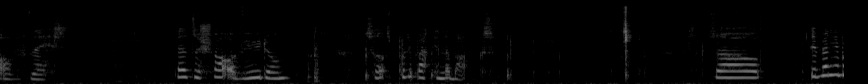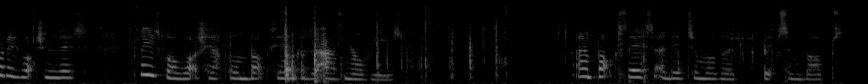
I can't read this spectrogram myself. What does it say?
of this. There's a short review done. So let's put it back in the box. So, if anybody's watching this, please go watch the Apple unboxing because it has no views. I unboxed this and did some other bits and bobs,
